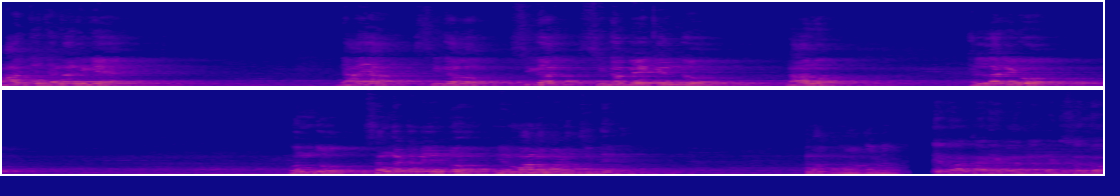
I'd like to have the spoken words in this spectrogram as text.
ರಾಜ್ಯ ಜನರಿಗೆ ನ್ಯಾಯ ಸಿಗಲು, ಸಿಗ, ಸಿಗಬೇಕೆಂದು ನಾನು ಎಲ್ಲರಿಗೂ ಒಂದು ಸಂಘಟನೆಯನ್ನು ನಿರ್ಮಾಣ ಮಾಡುತ್ತಿದ್ದೇನೆ. ಸೇವಾ ಕಾರ್ಯಗಳನ್ನು ನಡೆಸಲು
